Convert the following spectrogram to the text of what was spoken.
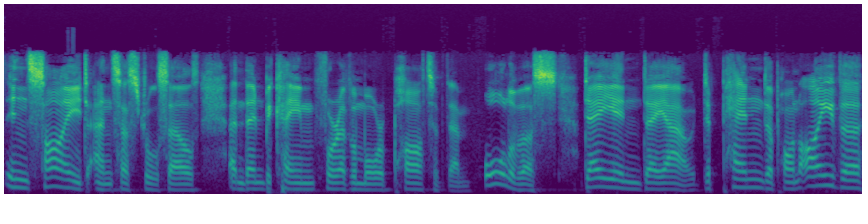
inside ancestral cells and then became forevermore a part of them. All of us day in day out depend upon either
